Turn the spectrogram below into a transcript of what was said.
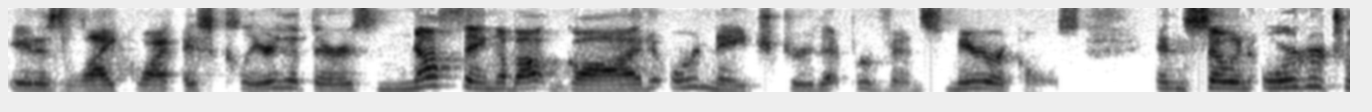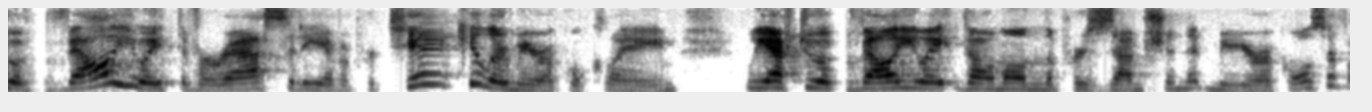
It is likewise clear that there is nothing about God or nature that prevents miracles. And so, in order to evaluate the veracity of a particular miracle claim, we have to evaluate them on the presumption that miracles have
